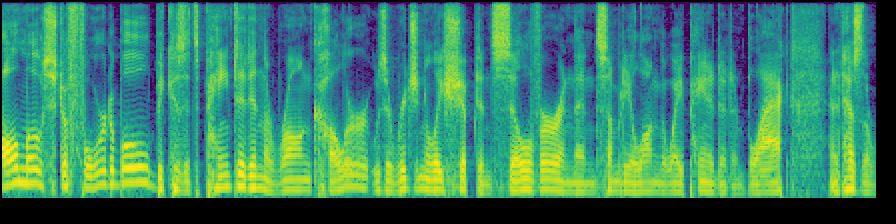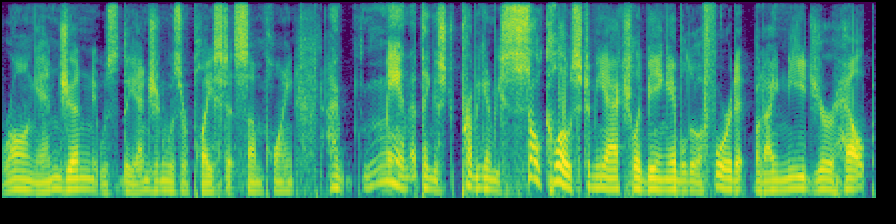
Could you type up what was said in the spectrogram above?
almost affordable because it's painted in the wrong color. It was originally shipped in silver and then somebody along the way painted it in black and it has the wrong engine. It was the engine was replaced at some point. I man, that thing is probably going to be so close to me actually being able to afford it, but I need your help.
